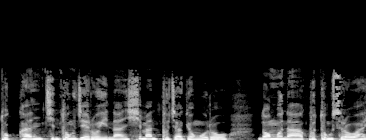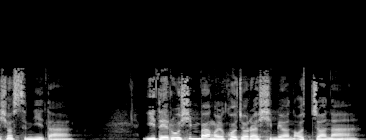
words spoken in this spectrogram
독한 진통제로 인한 심한 부작용으로 너무나 고통스러워 하셨습니다. 이대로 신방을 거절하시면 어쩌나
